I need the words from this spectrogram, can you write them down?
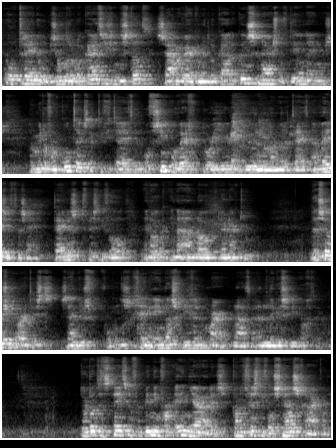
Optreden op bijzondere locaties in de stad, samenwerken met lokale kunstenaars of deelnemers, door middel van contextactiviteiten of simpelweg door hier gedurende langere tijd aanwezig te zijn, tijdens het festival en ook in de aanloop daar naartoe. De associate artists zijn dus voor ons geen eendagsvliegen, maar laten een legacy achter. Doordat het steeds een verbinding voor één jaar is, kan het festival snel schakelen.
